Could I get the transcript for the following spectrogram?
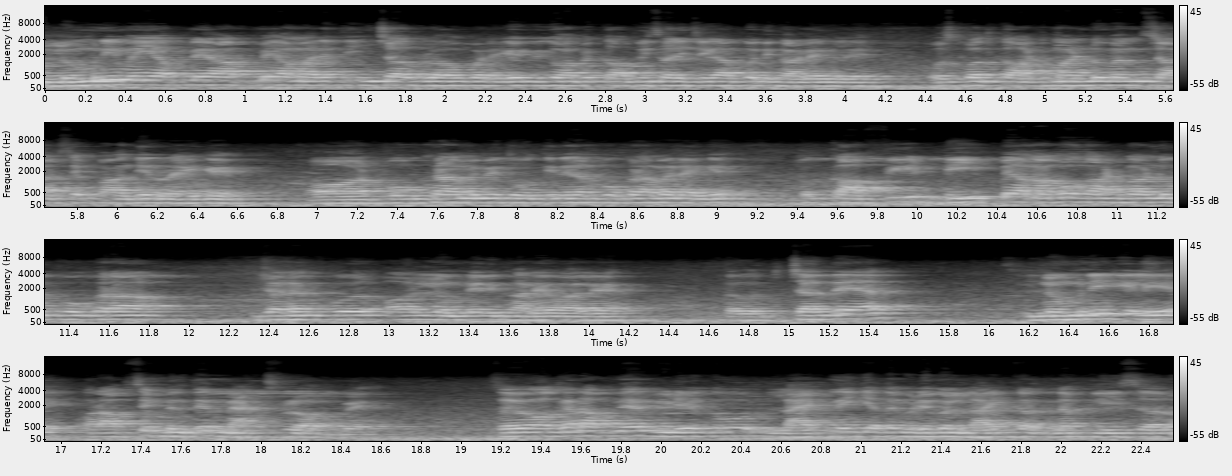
लुम्बनी में ही अपने आप में हमारे तीन चार ब्लॉग बनेंगे, क्योंकि वहाँ पे काफ़ी सारी जगह आपको दिखाने मिले उसके बाद काठमांडू में हम चार से पाँच दिन रहेंगे और पोखरा में भी दो तीन दिन पोखरा में रहेंगे। तो काफ़ी डीप में हम आपको काठमांडू, पोखरा, जनकपुर और लुम्बनी दिखाने वाले हैं। तो चलते हैं लुम्बनी के लिए और आपसे मिलते हैं नेक्स्ट ब्लॉग में। तो अगर आपने वीडियो को लाइक नहीं किया तो वीडियो को लाइक कर देना प्लीज़ सर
